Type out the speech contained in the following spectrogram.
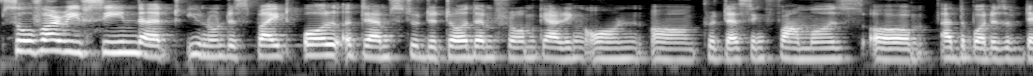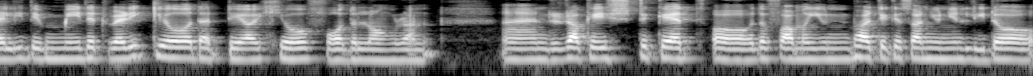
so far we've seen that you know, despite all attempts to deter them from carrying on uh, protesting farmers um, at the borders of Delhi, they've made it very clear that they are here for the long run. And Rakesh Tikait, uh, the farmer union, Bharatiya Kisan Union leader,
